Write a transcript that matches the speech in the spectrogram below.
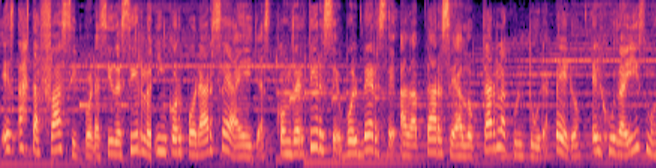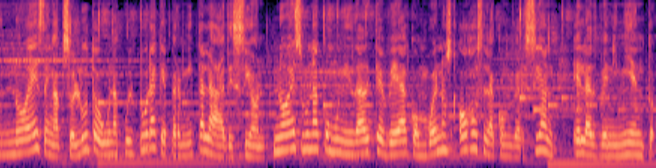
Es hasta fácil, por así decirlo, incorporarse a ellas, convertir volverse, adaptarse, adoptar la cultura. Pero el judaísmo no es en absoluto una cultura que permita la adhesión, no es una comunidad que vea con buenos ojos la conversión, el advenimiento.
